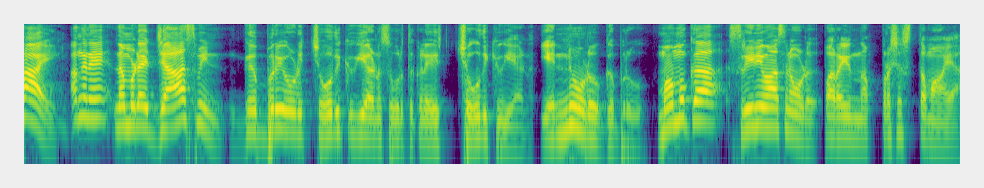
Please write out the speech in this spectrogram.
ഹായ് അങ്ങനെ നമ്മുടെ ജാസ്മിൻ ഗബ്രിയോട് ചോദിക്കുകയാണ് സുഹൃത്തുക്കളെ ചോദിക്കുകയാണ്. എന്നോടോ ഗബ്രു? മമുക്ക ശ്രീനിവാസനോട് പറയുന്ന പ്രശസ്തമായ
